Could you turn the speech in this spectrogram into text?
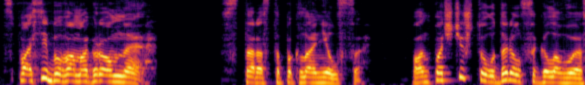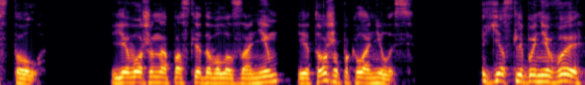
спасибо вам огромное. Староста поклонился. Он почти что ударился головой о стол. Его жена последовала за ним и тоже поклонилась. «Если бы не вы,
